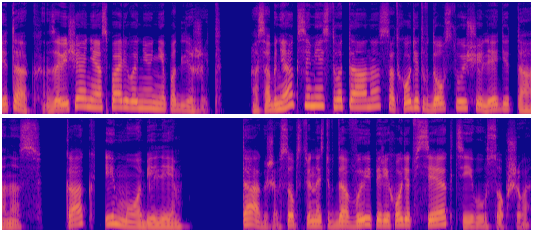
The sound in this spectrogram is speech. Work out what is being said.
Итак, завещание оспариванию не подлежит. Особняк семейства Танос отходит вдовствующей леди Танос, как и мобили. Также в собственность вдовы переходят все активы усопшего.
